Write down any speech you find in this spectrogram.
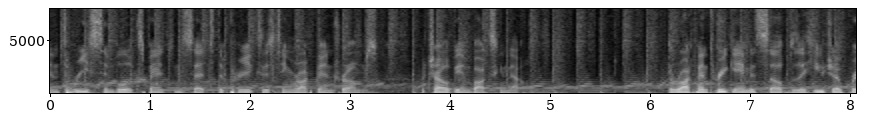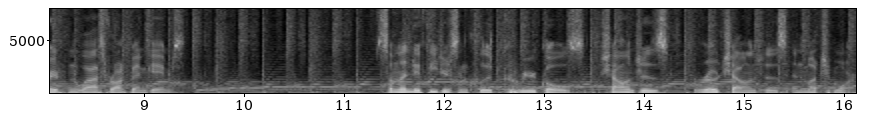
and 3 cymbal expansion set to the pre existing Rock Band drums, which I will be unboxing now. The Rock Band 3 game itself is a huge upgrade from the last Rock Band games. Some of the new features include career goals, challenges, road challenges, and much more.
